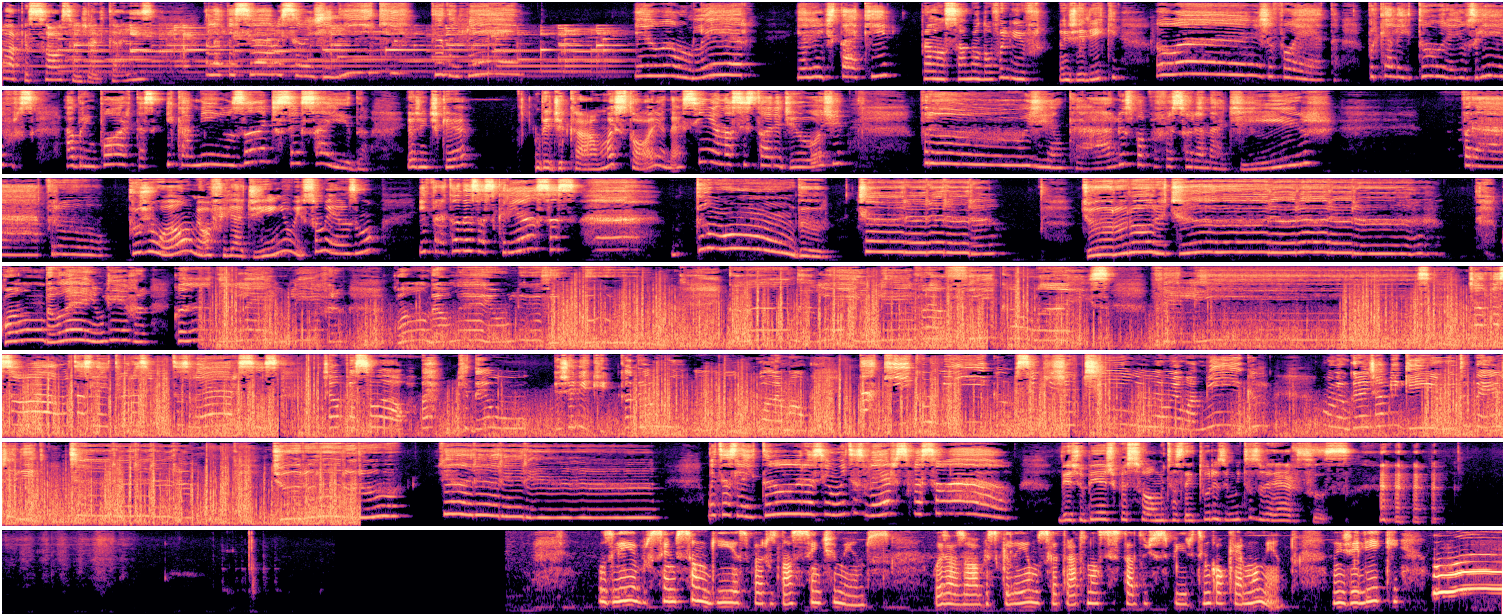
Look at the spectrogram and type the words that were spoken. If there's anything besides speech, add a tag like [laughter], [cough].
Olá pessoal, eu sou a Angélica Riz. Olá pessoal, eu sou a Angelique. Tudo bem? Eu amo ler e a gente tá aqui para lançar meu novo livro, Angelique, o Anjo Poeta, porque a leitura e os livros abrem portas e caminhos antes sem saída. E a gente quer dedicar uma história, né? Sim, a nossa história de hoje pro Jean Carlos, pra professora Nadir, afilhadinho, isso mesmo, e para todas as crianças do mundo. Tchurururu, tchurururu, tchurururu. Quando eu leio um livro, quando eu leio Angelique, cadê o, o alemão? Tá aqui comigo, sempre juntinho, é o meu amigo, o meu grande amiguinho. Muito bem, Angelique. Tchurururu, tchurururu. Muitas leituras e muitos versos, pessoal. Beijo, beijo, pessoal. Muitas leituras e muitos versos. [laughs] Os livros sempre são guias para os nossos sentimentos, pois as obras que lemos retratam nosso estado de espírito em qualquer momento. Angelique, hum,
